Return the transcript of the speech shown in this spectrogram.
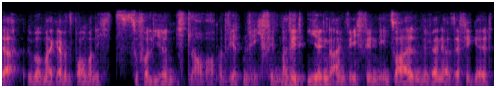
Ja, über Mike Evans brauchen wir nichts zu verlieren. Ich glaube auch, man wird einen Weg finden. Man wird irgendeinen Weg finden, ihn zu halten. Wir werden ja sehr viel Geld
